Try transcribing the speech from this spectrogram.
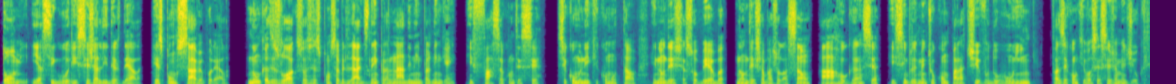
tome e a segure e seja líder dela, responsável por ela. Nunca desloque suas responsabilidades nem para nada e nem para ninguém e faça acontecer. Se comunique como tal e não deixe a soberba, não deixe a bajulação, a arrogância e simplesmente o comparativo do ruim fazer com que você seja medíocre.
